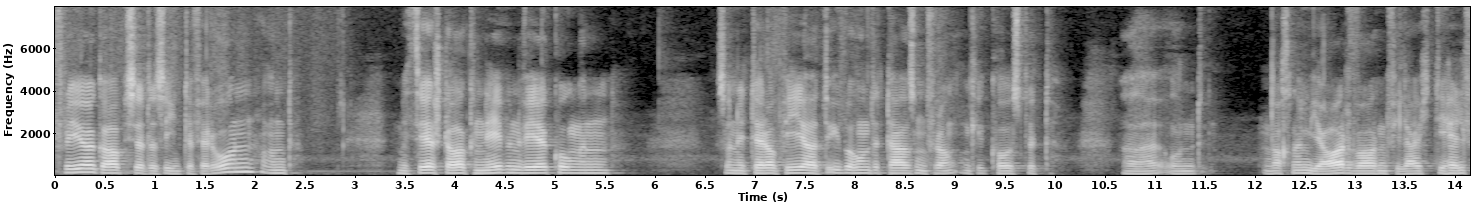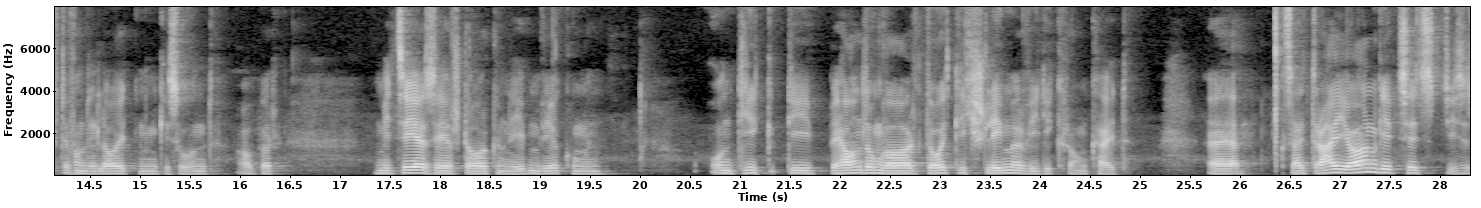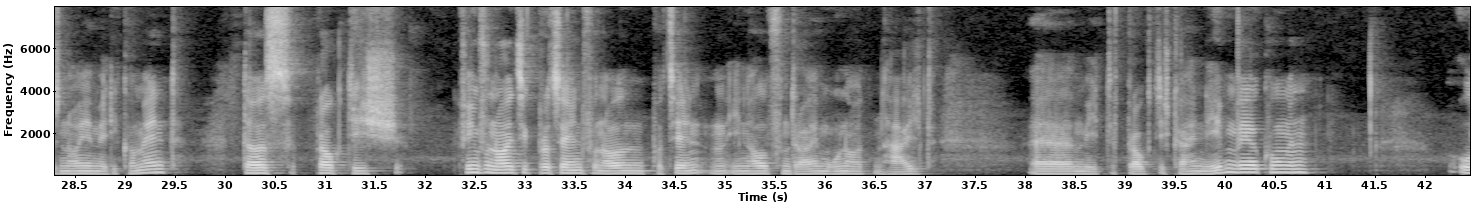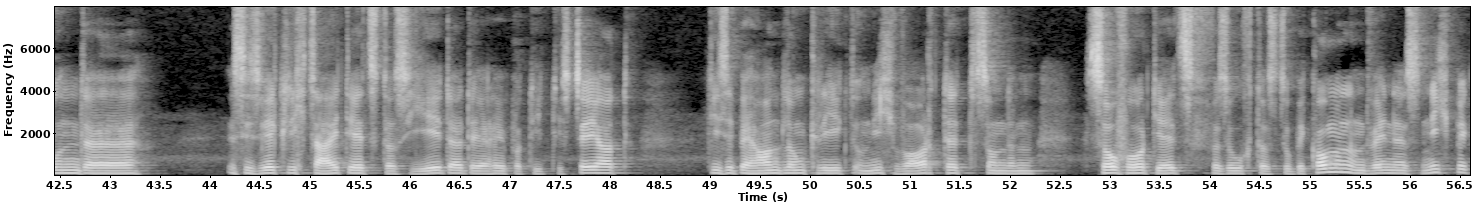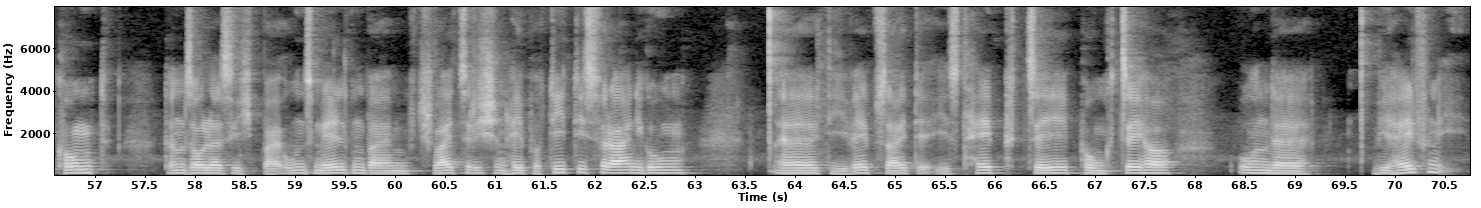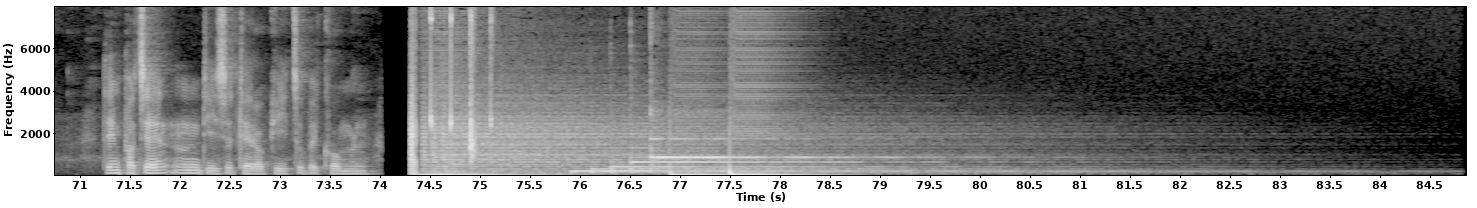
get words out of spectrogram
früher gab es ja das Interferon und mit sehr starken Nebenwirkungen. So eine Therapie hat über 100.000 Franken gekostet äh, und nach einem Jahr waren vielleicht die Hälfte von den Leuten gesund, aber mit sehr, sehr starken Nebenwirkungen. Und die, die Behandlung war deutlich schlimmer wie die Krankheit. Äh, seit drei Jahren gibt es jetzt dieses neue Medikament, das praktisch 95 Prozent von allen Patienten innerhalb von drei Monaten heilt, äh, mit praktisch keinen Nebenwirkungen. Und äh, es ist wirklich Zeit jetzt, dass jeder, der Hepatitis C hat, diese Behandlung kriegt und nicht wartet, sondern sofort jetzt versucht, das zu bekommen. Und wenn er es nicht bekommt, dann soll er sich bei uns melden beim Schweizerischen Hepatitis-Vereinigung. Äh, die Webseite ist hepc.ch und äh, wir helfen den Patienten, diese Therapie zu bekommen.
